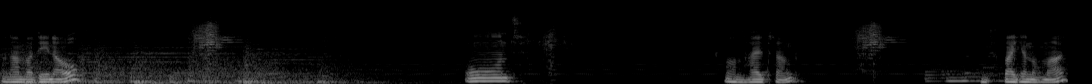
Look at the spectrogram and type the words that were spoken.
Dann haben wir den auch. Heiltrank. Und speichern nochmal.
